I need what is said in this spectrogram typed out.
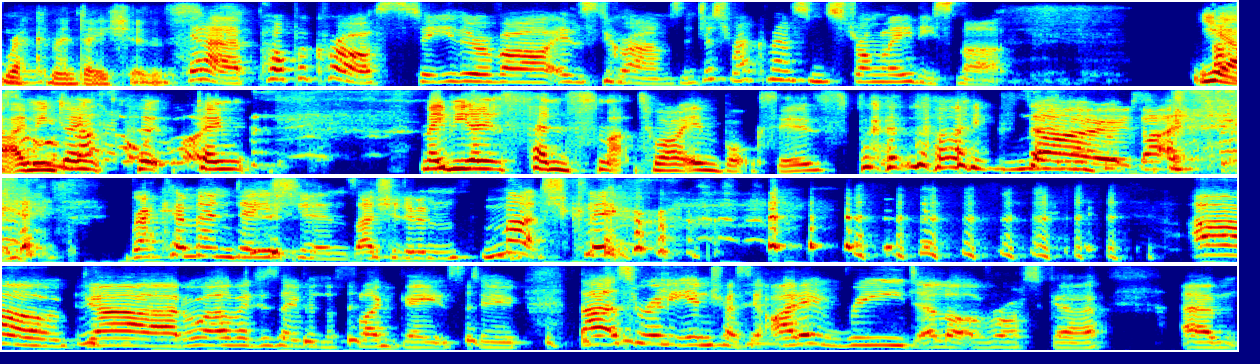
recommendations, yeah, pop across to either of our Instagrams and just recommend some strong lady smut. Yeah, that's I mean, don't put don't maybe don't send smut to our inboxes, but like no, that recommendations. I should have been much clearer. oh god, what have I just opened the floodgates to? That's really interesting. I don't read a lot of erotica um,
